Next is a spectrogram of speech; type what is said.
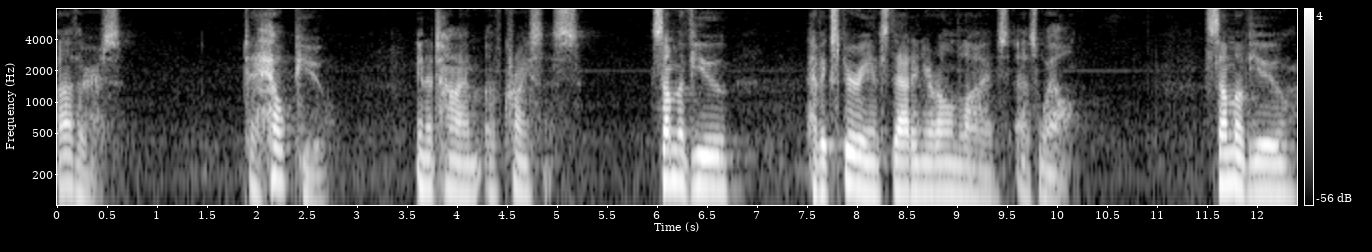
others to help you in a time of crisis. Some of you have experienced that in your own lives as well. Some of you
